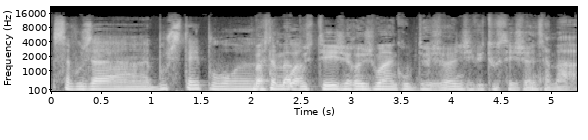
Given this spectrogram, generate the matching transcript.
ça vous a boosté pour... euh, Bah, ça m'a boosté, j'ai rejoint un groupe de jeunes, j'ai vu tous ces jeunes, ça m'a...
